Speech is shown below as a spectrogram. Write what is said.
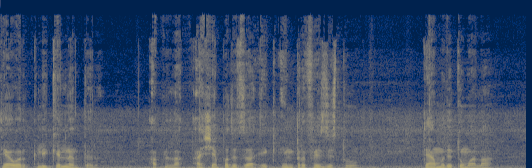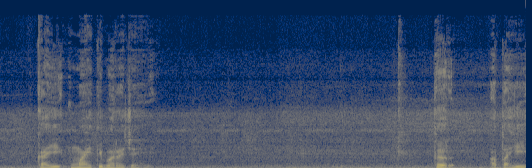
त्यावर क्लिक केल्यानंतर आपल्याला अशा पद्धतीचा एक इंटरफेस दिसतो. त्यामध्ये तुम्हाला काही माहिती भरायची आहे. तर आता ही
